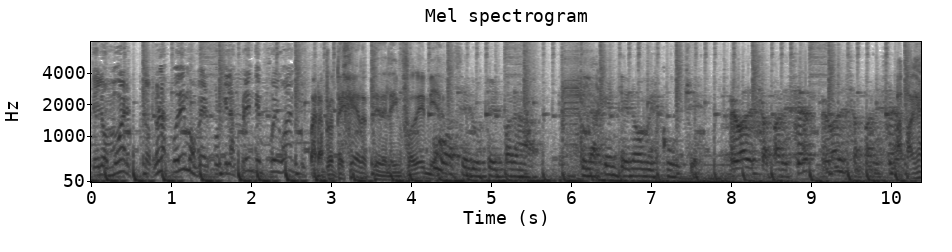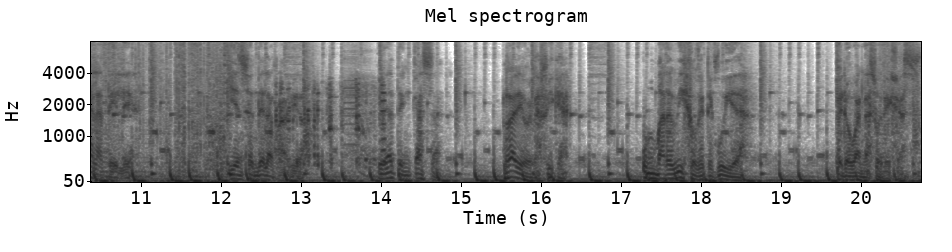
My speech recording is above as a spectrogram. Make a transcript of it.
de los muertos? No las podemos ver porque las prenden fuego antes. Para protegerte de la infodemia, ¿Cómo va a hacer usted para que la gente no me escuche? ¿Me va a desaparecer? ¿Me va a desaparecer? apaga la tele y encende la radio. Quédate en casa. Radiográfica. Un barbijo que te cuida, pero van las orejas.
